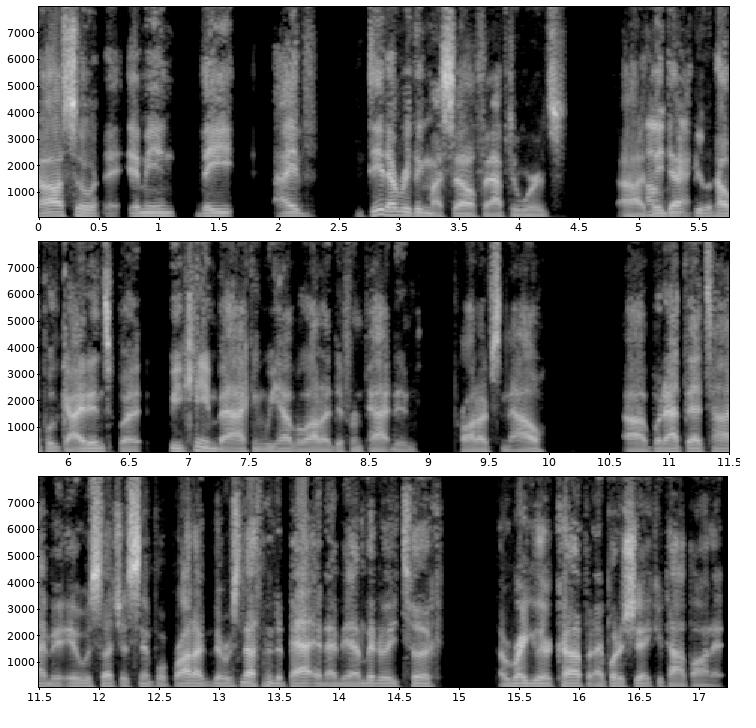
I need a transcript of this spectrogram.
Uh so I mean they I've did everything myself afterwards. Uh, they definitely would help with guidance, but we came back and we have a lot of different patented products now. Uh, but at that time, it, it, was such a simple product. There was nothing to patent. I mean, I literally took a regular cup and I put a shaker top on it.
